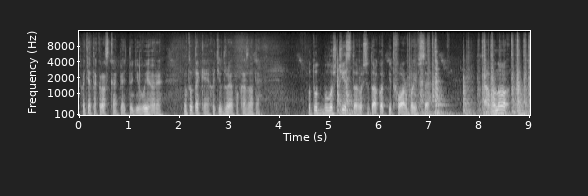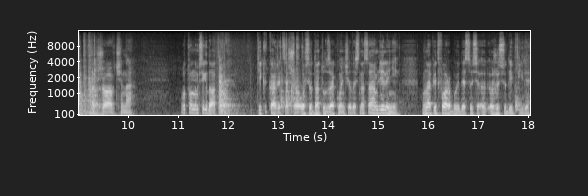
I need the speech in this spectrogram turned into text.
Хоча та краска опять тоді вигоре. Ну то таке, хотів друге показати. Отут було ж чисто, ось отак от під фарбою все. А воно ржавчина. От воно завжди так. Тільки кажеться, що ось одна тут закончилась. На самом деле ні. Вона під фарбою десь ось аж сюди піде.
